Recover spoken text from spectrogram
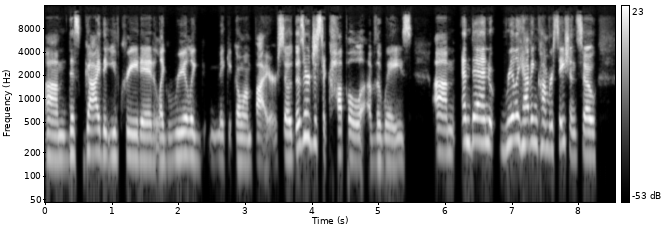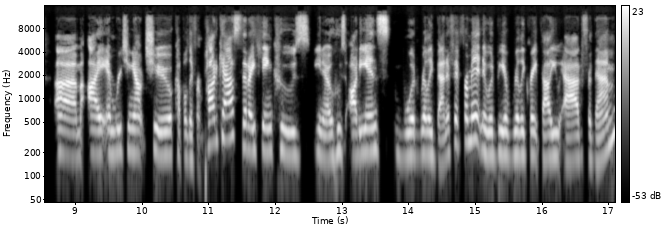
um, this guide that you've created like really make it go on fire. So those are just a couple of the ways. Um, and then really having conversations. So um, I am reaching out to a couple different podcasts that I think whose you know whose audience would really benefit from it, and it would be a really great value add for them.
